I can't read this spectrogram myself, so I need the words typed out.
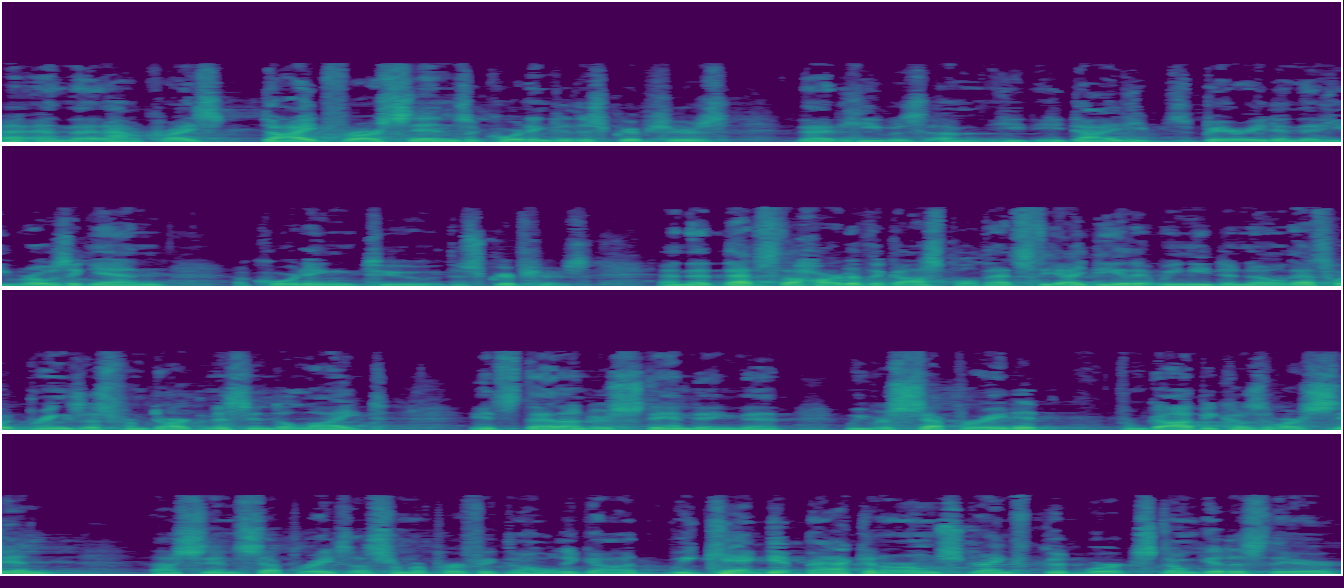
and that how Christ died for our sins according to the scriptures, that he, was, um, he, he died, he was buried, and that he rose again according to the scriptures. And that that's the heart of the gospel. That's the idea that we need to know. That's what brings us from darkness into light. It's that understanding that we were separated from God because of our sin. Uh, sin separates us from a perfect and holy God. We can't get back in our own strength. Good works don't get us there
